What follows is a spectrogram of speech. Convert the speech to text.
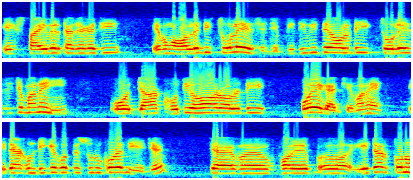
এক্স ফাইভের কাছাকাছি এবং অলরেডি চলে এসেছে। পৃথিবীতে অলরেডি চলে এসেছে মানেই ও যা ক্ষতি হওয়ার অলরেডি হয়ে গেছে। মানে এটা এখন ডিকে করতে শুরু করে দিয়েছে। ফলে এটার কোনো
